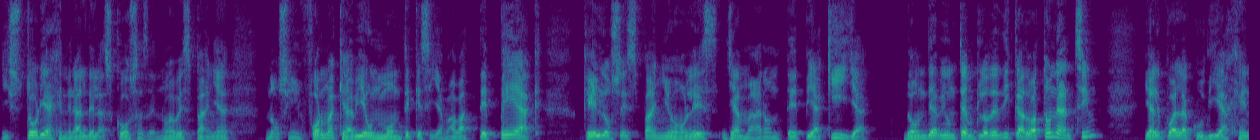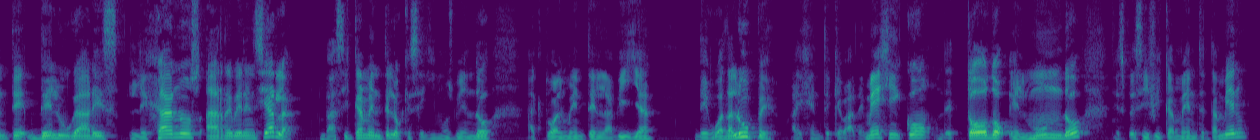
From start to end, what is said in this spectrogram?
Historia General de las Cosas de Nueva España nos informa que había un monte que se llamaba Tepeac, que los españoles llamaron Tepeaquilla, donde había un templo dedicado a Tonatzin y al cual acudía gente de lugares lejanos a reverenciarla. Básicamente lo que seguimos viendo actualmente en la villa de Guadalupe. Hay gente que va de México, de todo el mundo, específicamente también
